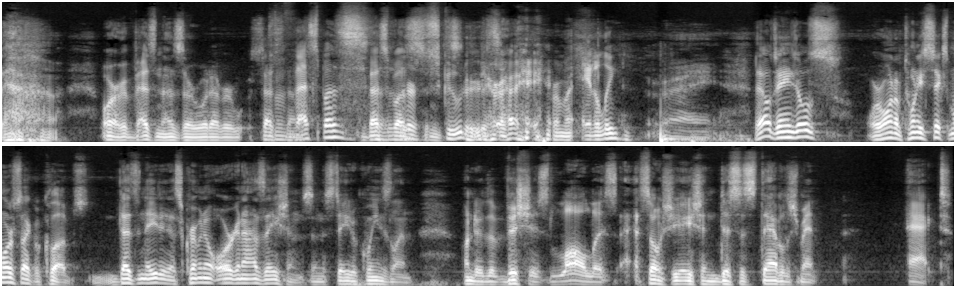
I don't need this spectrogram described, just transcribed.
or Vesnas or whatever. Cessna. Vespas? Vespas They're and- scooters right. from Italy. Right. The Hells Angels were one of 26 motorcycle clubs designated as criminal organizations in the state of Queensland under the Vicious Lawless Association Disestablishment Act,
